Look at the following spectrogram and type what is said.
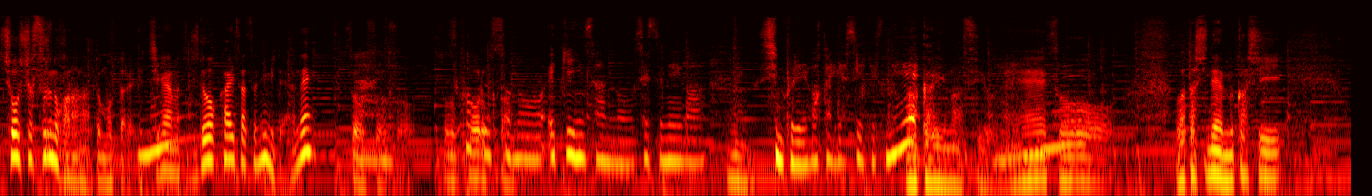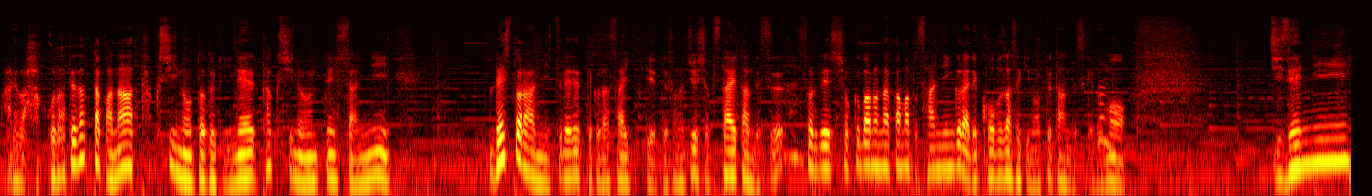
照射するのかななんて思ったら、ね。違います。自動改札にみたいなね。そうそうそう、そのすごくその駅員さんの説明がシンプルで分かりやすいですうんわねかりますよね。ね。そう。私ね昔あれは函館だったかな。タクシーに乗った時にねタクシーの運転手さんにレストランに連れてってくださいって言ってその住所伝えたんです、はい。それで職場の仲間と3人ぐらいで後部座席乗ってたんですけども、事前に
